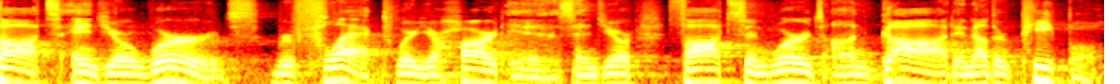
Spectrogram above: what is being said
thoughts and your words reflect where your heart is, and your thoughts and words on God and other people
